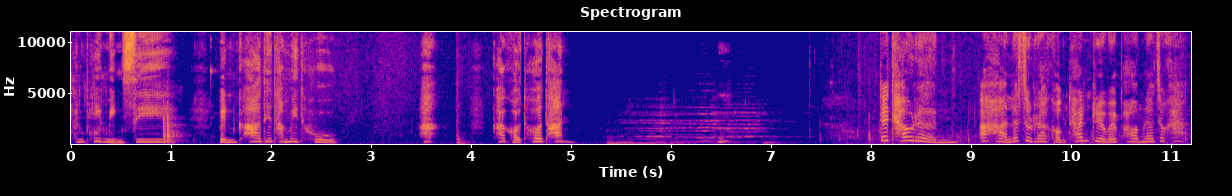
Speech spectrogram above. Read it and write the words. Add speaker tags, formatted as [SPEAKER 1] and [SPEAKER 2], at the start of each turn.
[SPEAKER 1] ท่านพี่หมิงซีเป็นข้าที่ทำไม่ถูก ฮะ ข้าขอโทษท่าน
[SPEAKER 2] ได้เท่าเรินอาหารและสุราของท่านเตรียมไว้พร้อมแล้วเจ้าค่ะ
